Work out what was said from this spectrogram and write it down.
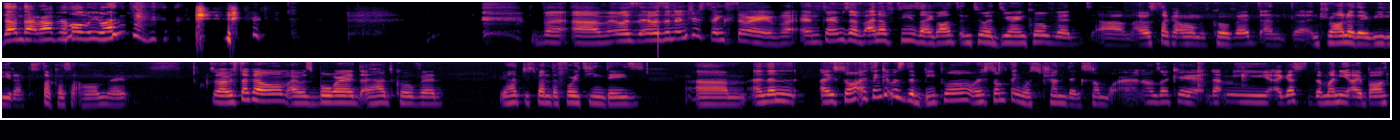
down that rabbit hole we went. but um, it was it was an interesting story. But in terms of NFTs, I got into it during COVID. Um, I was stuck at home with COVID, and uh, in Toronto they really like stuck us at home, right? So I was stuck at home. I was bored. I had COVID. We had to spend the fourteen days. Um, and then I saw, I think it was the Beeple or something was trending somewhere. And I was like, okay, let me, I guess the money I bought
